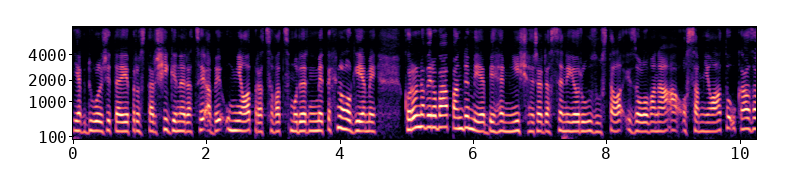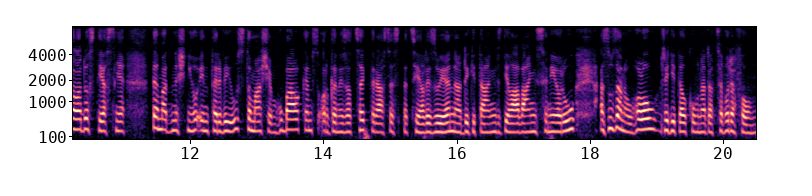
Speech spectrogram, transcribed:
Jak důležité je pro starší generaci, aby uměla pracovat s moderními technologiemi. Koronavirová pandemie, během níž řada seniorů zůstala izolovaná a osamělá, to ukázala dost jasně. Téma dnešního interview s Tomášem Hubálkem z organizace, která se specializuje na digitální vzdělávání seniorů a Zuzanou Holou, ředitelkou nadace Vodafone.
